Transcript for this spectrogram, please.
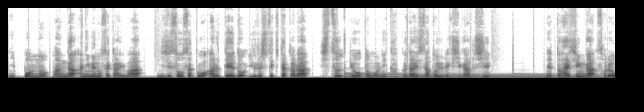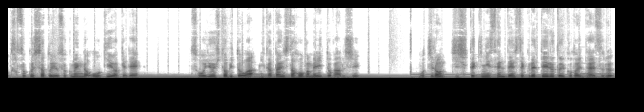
日本の漫画アニメの世界は二次創作をある程度許してきたから質量ともに拡大したという歴史があるしネット配信がそれを加速したという側面が大きいわけでそういう人々は味方にした方がメリットがあるしもちろん自主的に宣伝してくれているということに対する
